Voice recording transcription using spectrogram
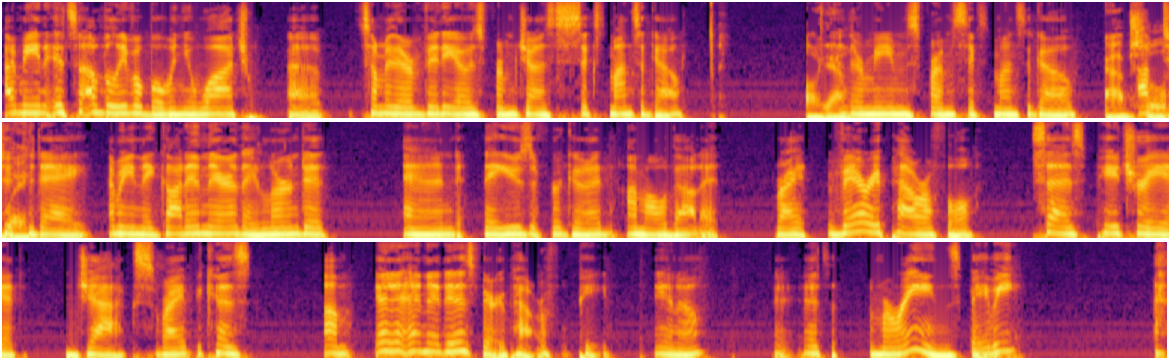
I mean, it's unbelievable when you watch uh, some of their videos from just six months ago. Oh yeah, their memes from six months ago up to today. I mean, they got in there, they learned it, and they use it for good. I'm all about it. Right? Very powerful, says Patriot Jax. Right? Because, um, and, and it is very powerful, Pete. You know, It- it's Marines, baby.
